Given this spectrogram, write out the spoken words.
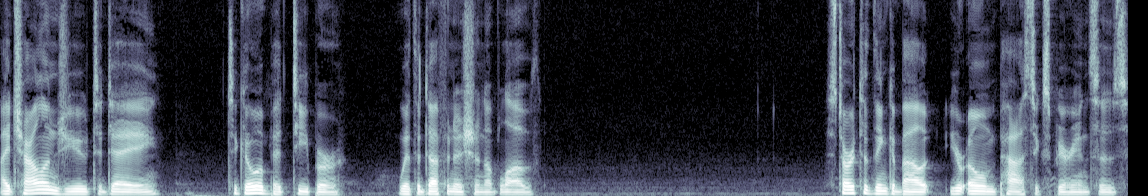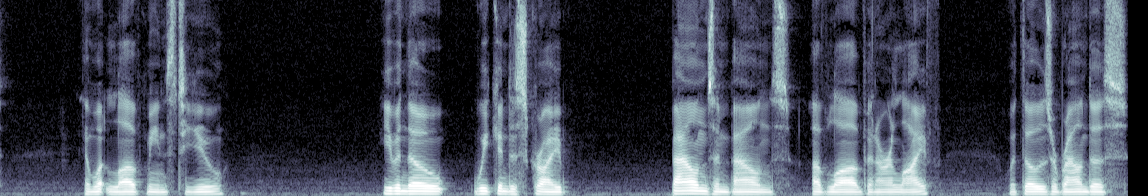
I challenge you today to go a bit deeper with the definition of love Start to think about your own past experiences and what love means to you. Even though we can describe bounds and bounds of love in our life with those around us,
